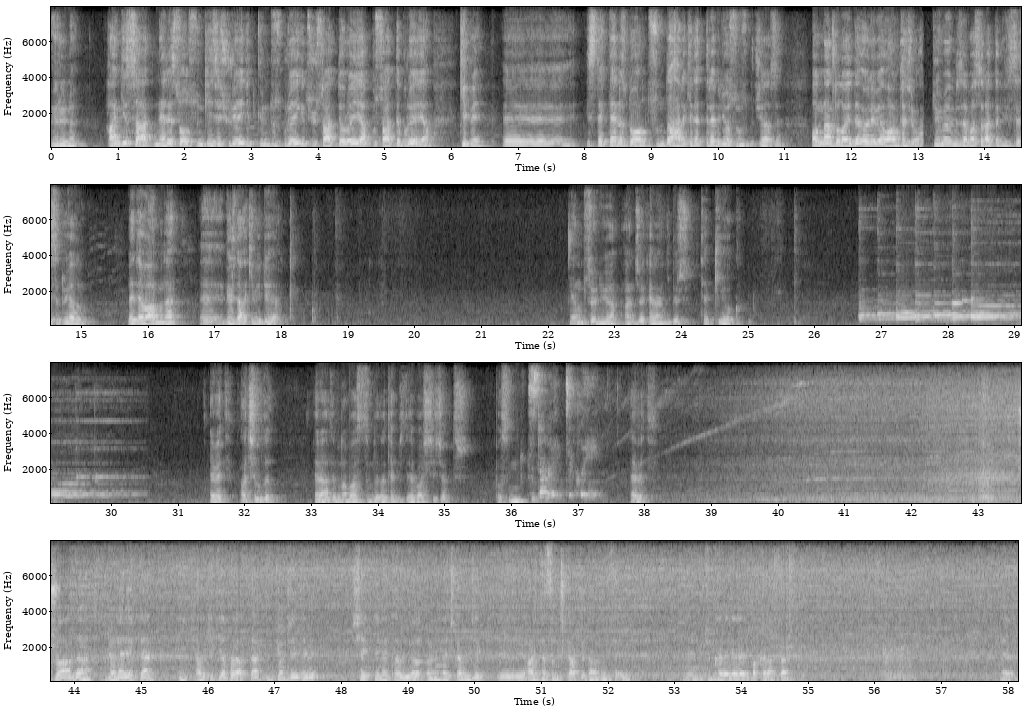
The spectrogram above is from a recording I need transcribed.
ürünü hangi saat, neresi olsun, gece şuraya git, gündüz buraya git, şu saatte oraya yap, bu saatte buraya yap gibi eee, istekleriniz doğrultusunda hareket ettirebiliyorsunuz bu cihazı. Ondan dolayı da öyle bir avantajı var. Düğmemize basarak da ilk sesi duyalım ve devamını eee, bir dahaki videoya. Yanıp sönüyor ancak herhangi bir tepki yok. Evet açıldı. Herhalde buna bastığımda da temizliğe başlayacaktır. Basını clean. Evet. Şu anda dönerekten ilk hareketi yaparaktan ilk önce evi şeklini tarıyor. Önüne çıkabilecek e, haritasını çıkartıyor daha doğrusu evin. E, bütün karelere bakaraktan. Evet.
